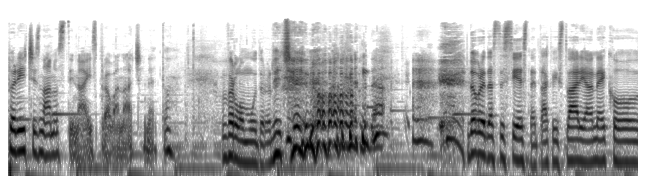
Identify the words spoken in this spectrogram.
prići znanosti na ispravan način. Eto. Vrlo mudro rečeno. da. Dobro je da ste svjesne takvih stvari, a neko,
